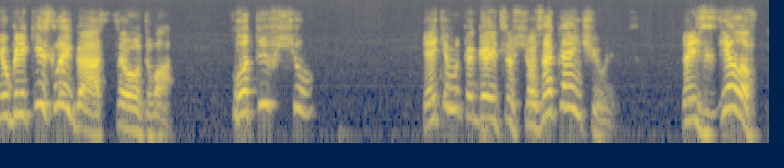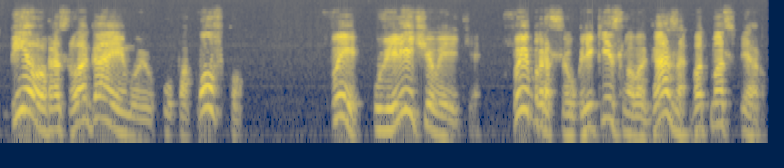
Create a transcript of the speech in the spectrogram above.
и углекислый газ CO2. Вот и все. Этим, как говорится, все заканчивается. То есть, сделав биоразлагаемую упаковку, вы увеличиваете выбросы углекислого газа в атмосферу.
